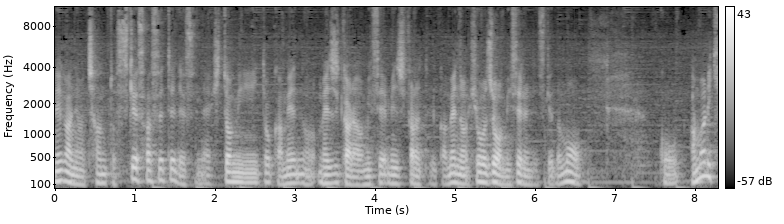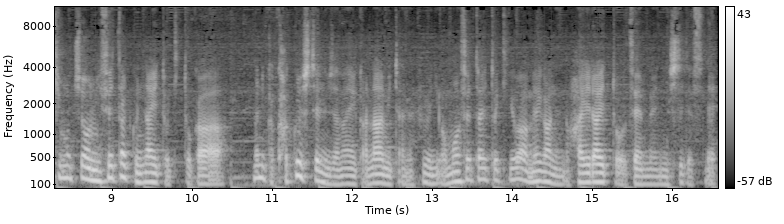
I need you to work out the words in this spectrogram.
眼鏡をちゃんと透けさせてですね瞳とか目の目力を見せ目力というか目の表情を見せるんですけどもこうあまり気持ちを見せたくない時とか何か隠してるんじゃないかなみたいな風に思わせたい時は眼鏡のハイライトを前面にしてですね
